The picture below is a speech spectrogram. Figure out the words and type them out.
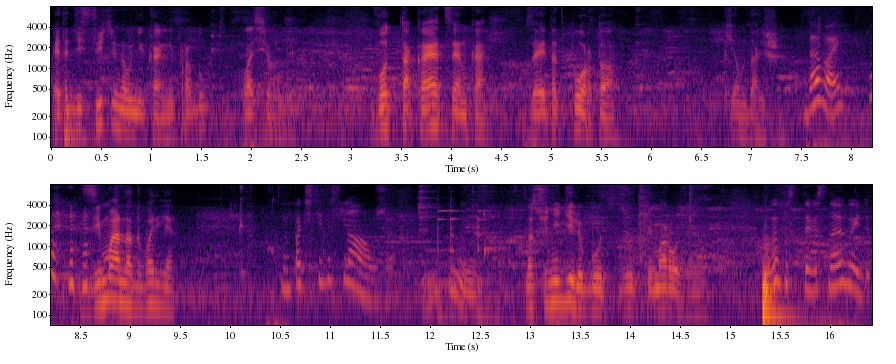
Это действительно уникальный продукт в классе Руби. Вот такая оценка за этот Порто. Пьем дальше. Давай. Зима на дворе. Ну, почти весна уже. У нас еще неделю будет жуткие морозы. Выпуск-то весной выйдет.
